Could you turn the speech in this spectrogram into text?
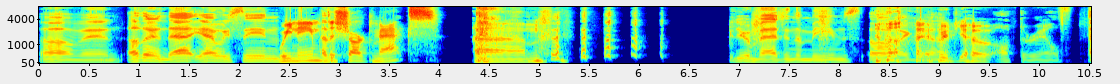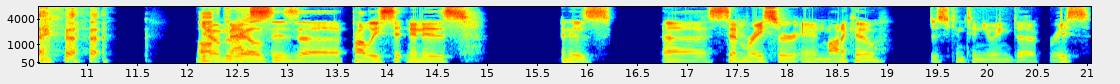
oh man. Other than that, yeah, we've seen. We named the shark Max. Um, Can you imagine the memes? Oh my god, it would go off the rails. Off You know, the Max rails. is uh, probably sitting in his in his uh, sim racer in Monaco, just continuing to race.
